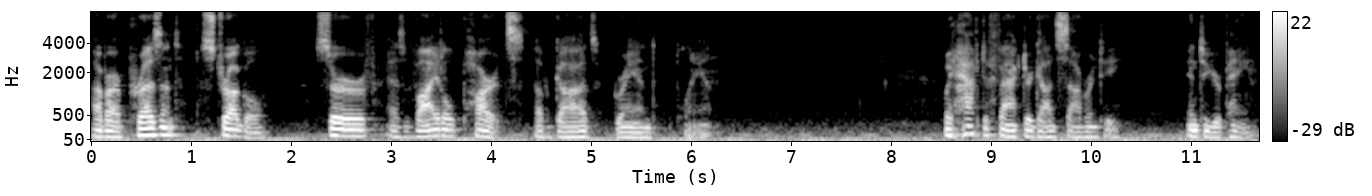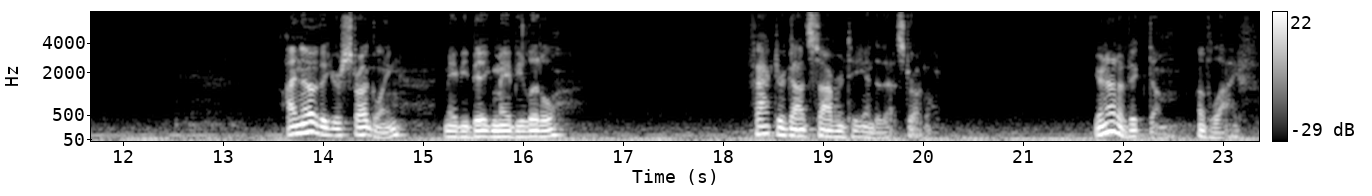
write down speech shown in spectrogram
of our present struggle serve as vital parts of God's grand plan. We have to factor God's sovereignty into your pain. I know that you're struggling, maybe big, maybe little. Factor God's sovereignty into that struggle. You're not a victim of life,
